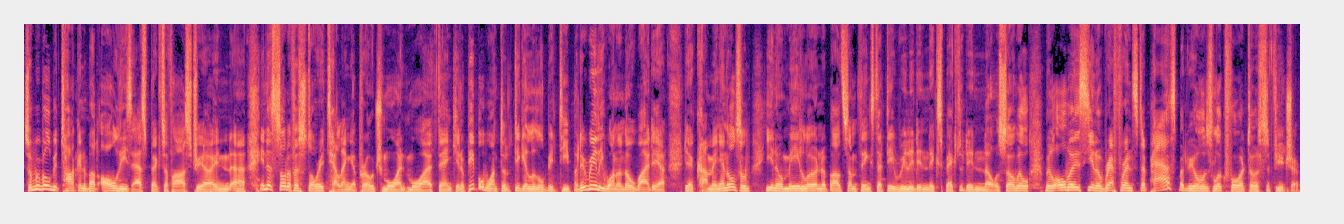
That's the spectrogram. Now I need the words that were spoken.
So we will be talking about all these aspects of Austria in uh, in a sort of a storytelling approach more and more. I think you know people want to dig a little little bit deeper. They really want to know why they're they're coming, and also you know may learn about some things that they really didn't expect or didn't know. So we'll we'll always you know reference the past, but we always look forward towards the future.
